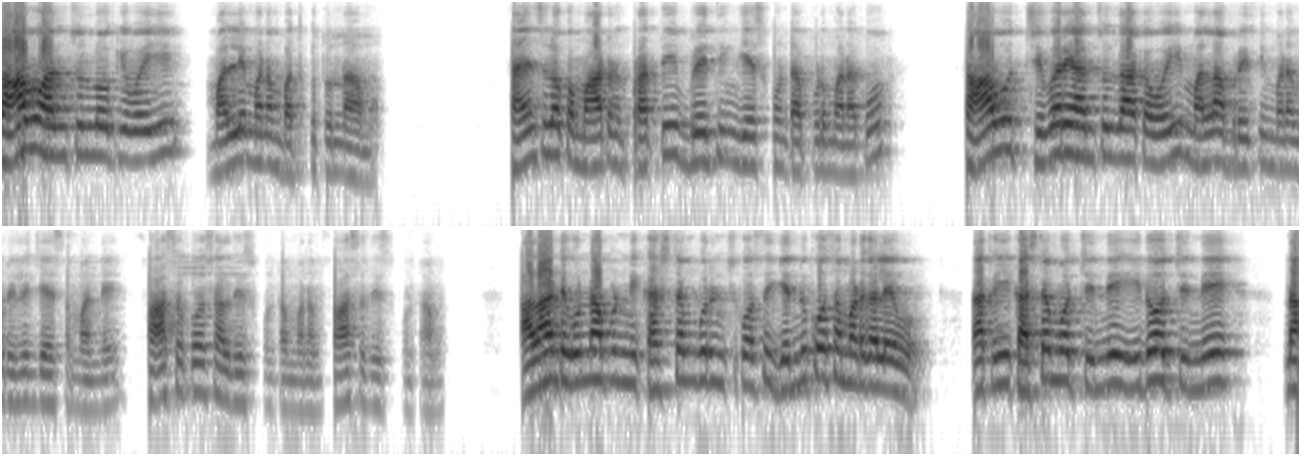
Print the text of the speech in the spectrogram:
సాగు అంచుల్లోకి పోయి మళ్ళీ మనం బతుకుతున్నాము. సైన్స్లో ఒక మాట ప్రతి బ్రీతింగ్ చేసుకుంటప్పుడు మనకు సావు చివరి అంచుల దాకా పోయి మళ్ళీ బ్రీతింగ్ మనం రిలీజ్ చేస్తామండి. శ్వాసకోశాలు తీసుకుంటాం మనం శ్వాస తీసుకుంటాము అలాంటివి ఉన్నప్పుడు నీ కష్టం గురించి కోసం ఎందుకోసం అడగలేవు? నాకు ఈ కష్టం వచ్చింది ఇది వచ్చింది నా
